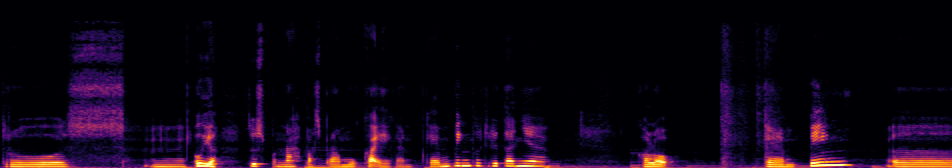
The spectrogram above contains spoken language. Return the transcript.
Terus hmm, oh ya terus pernah pas pramuka ya kan? Camping tuh ceritanya. Kalau camping eh,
